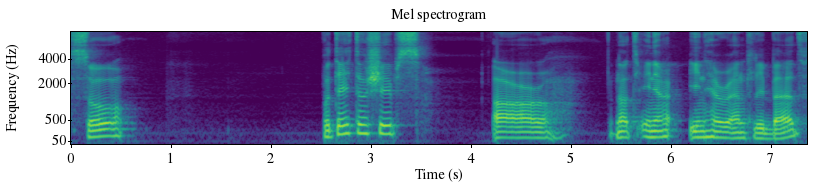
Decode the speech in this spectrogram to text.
So Potato chips are not inherently bad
